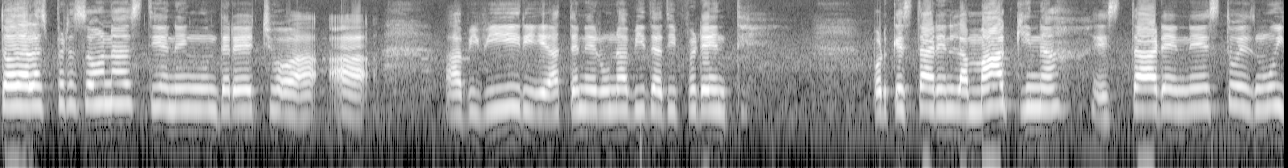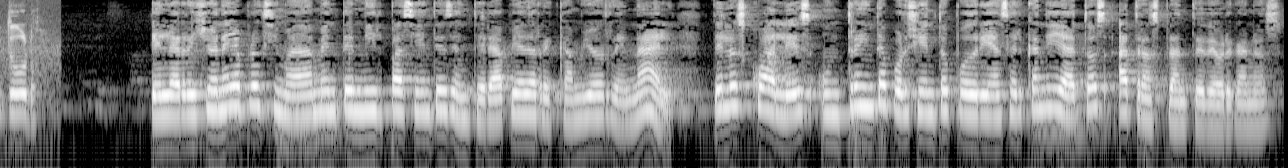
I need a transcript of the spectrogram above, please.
Todas las personas tienen un derecho a, a vivir y a tener una vida diferente, porque estar en la máquina, estar en esto es muy duro. En la región hay aproximadamente mil pacientes en terapia de recambio renal, de los cuales un 30% podrían ser candidatos a trasplante de órganos.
